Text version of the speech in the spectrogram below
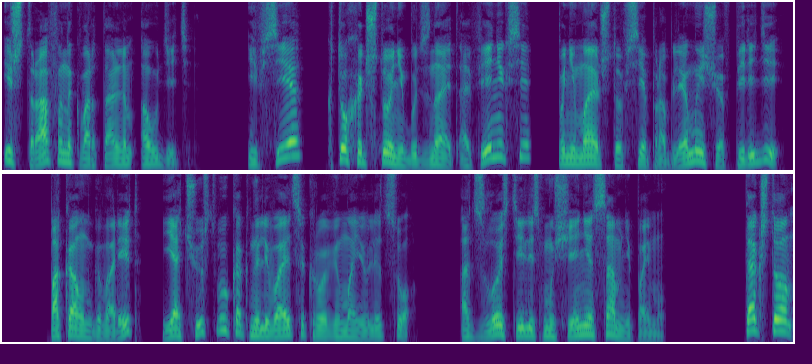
и штрафы на квартальном аудите. И все, кто хоть что-нибудь знает о Фениксе, понимают, что все проблемы еще впереди. Пока он говорит, я чувствую, как наливается кровью мое лицо. От злости или смущения сам не пойму. Так что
